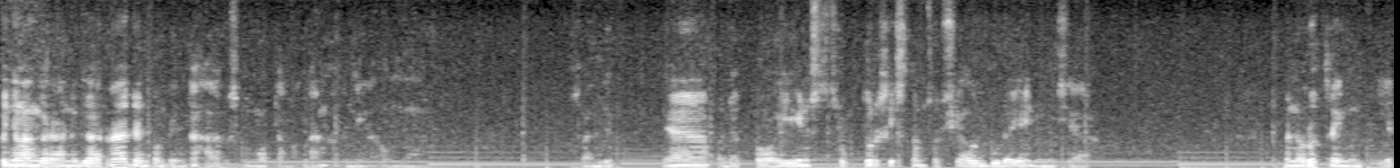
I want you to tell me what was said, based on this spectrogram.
penyelenggaraan negara dan pemerintah harus mengutamakan kepentingan umum. Selanjutnya pada poin struktur sistem sosial budaya Indonesia. Menurut Raymond Pitt,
